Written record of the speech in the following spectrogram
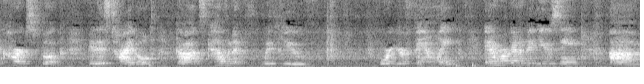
Eckhardt's book. It is titled God's Covenant with You for Your Family. And we're going to be using um,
